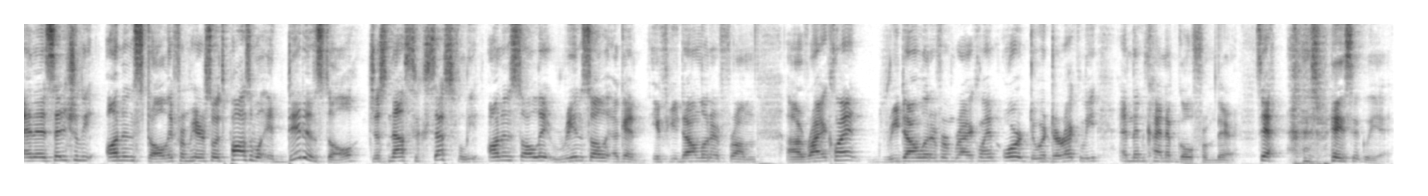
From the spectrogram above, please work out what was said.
and essentially uninstall it from here. So it's possible it did install, just not successfully. Uninstall it, reinstall it again. If you download it from uh, Riot Client, re-download it from Riot Client, or do it directly, and then kind of go from there. So yeah, that's basically it.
